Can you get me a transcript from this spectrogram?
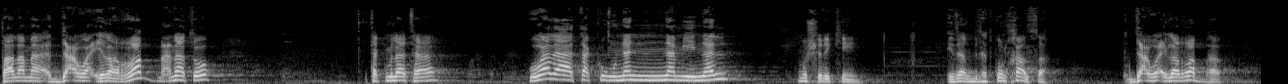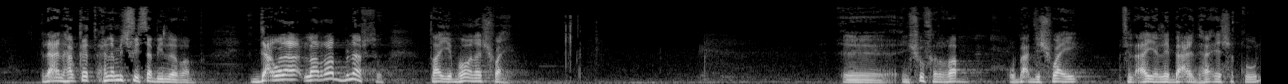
طالما الدعوة إلى الرب معناته تكملتها ولا تكونن من المشركين. إذا بدها تكون خالصة. الدعوة إلى الرب ها. الآن إحنا مش في سبيل الرب. الدعوة للرب نفسه. طيب هون شوي. آه نشوف الرب وبعد شوي في الآية اللي بعدها إيش يقول؟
